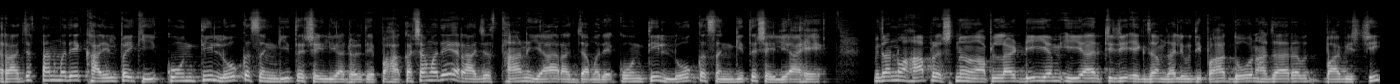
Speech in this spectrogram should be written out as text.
राजस्थानमध्ये खालीलपैकी कोणती लोकसंगीत शैली आढळते? पहा कशामध्ये? राजस्थान या राज्यामध्ये कोणती लोकसंगीत शैली आहे? मित्रांनो हा प्रश्न आपल्याला डी एम ई आरची जी एक्झाम झाली होती पहा दोन हजार बावीसची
